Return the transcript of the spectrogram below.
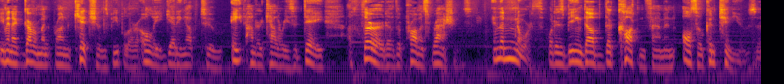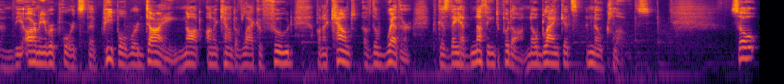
Even at government run kitchens, people are only getting up to 800 calories a day, a third of the promised rations. In the north, what is being dubbed the cotton famine also continues, and the army reports that people were dying not on account of lack of food, but on account of the weather, because they had nothing to put on no blankets and no clothes. So,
